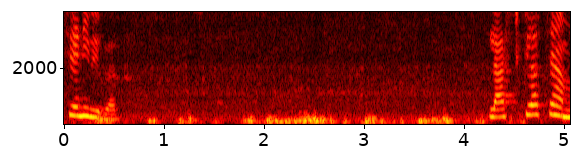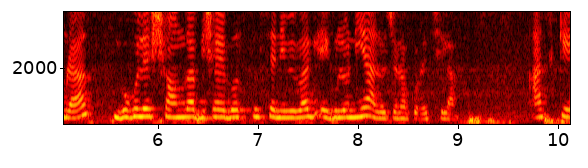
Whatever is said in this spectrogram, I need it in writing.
শ্রেণীবিভাগ লাস্ট ক্লাসে আমরা ভূগোলের সংজ্ঞা, বিষয়বস্তু শ্রেণীবিভাগ এগুলো নিয়ে আলোচনা করেছিলাম। আজকে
